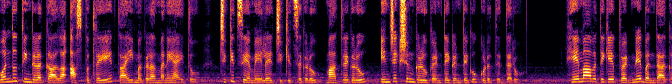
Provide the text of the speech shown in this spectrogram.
ಒಂದು ತಿಂಗಳ ಕಾಲ ಆಸ್ಪತ್ರೆಯೇ ತಾಯಿ ಮಗಳ ಮನೆಯಾಯಿತು. ಚಿಕಿತ್ಸೆಯ ಮೇಲೆ ಚಿಕಿತ್ಸೆಗಳು, ಮಾತ್ರೆಗಳು, ಇಂಜೆಕ್ಷನ್ಗಳು ಗಂಟೆ ಗಂಟೆಗೂ ಕೊಡುತ್ತಿದ್ದರು. ಹೇಮಾವತಿಗೆ ಪ್ರಜ್ಞೆ ಬಂದಾಗ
